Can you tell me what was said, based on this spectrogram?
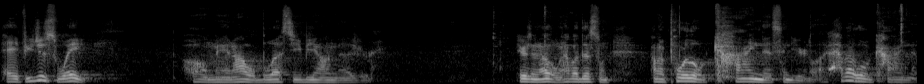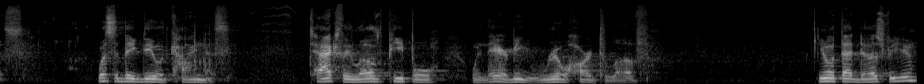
hey, if you just wait, oh man, I will bless you beyond measure. Here's another one. How about this one? I'm to pour a little kindness into your life. How about a little kindness? What's the big deal with kindness? To actually love people when they are being real hard to love. You know what that does for you?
